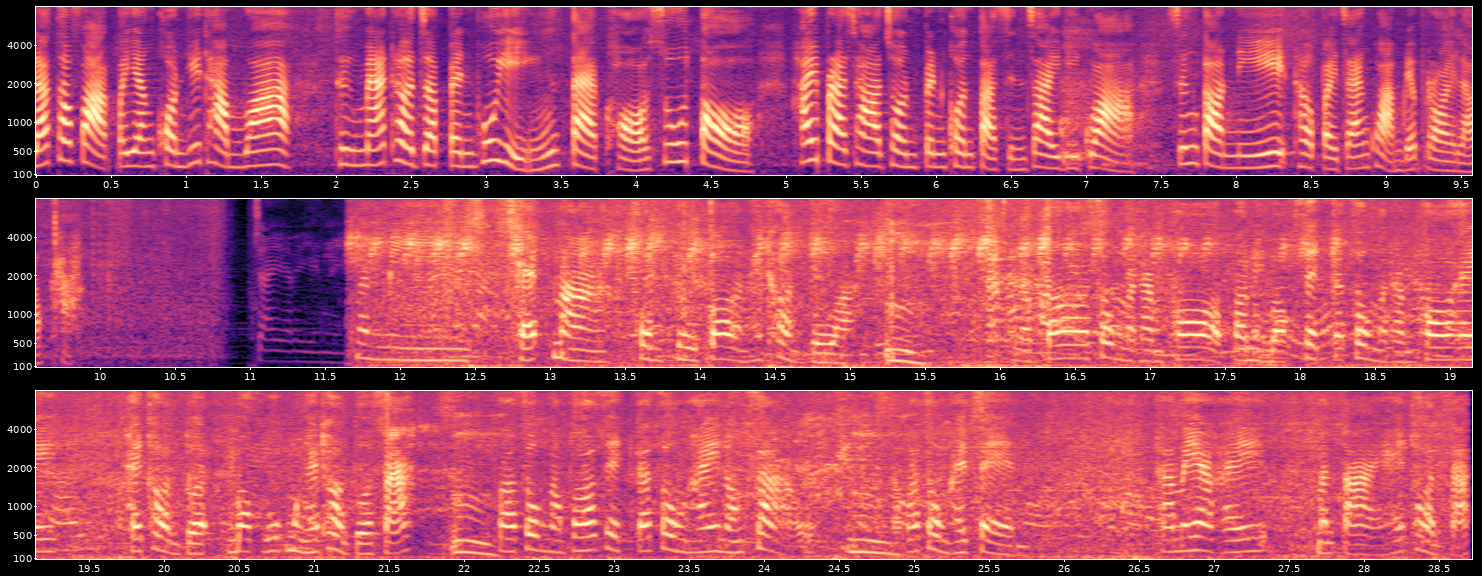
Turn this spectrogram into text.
และเธอฝากไปยังคนที่ทำว่า ถึงแม้เธอจะเป็นผู้หญิงแต่ขอสู้ต่อ ให้ประชาชนเป็นคนตัดสินใจดีกว่า ซึ่งตอนนี้เธอไปแจ้งความเรียบร้อยแล้วค่ะ มันมีแชทมาข่มขู่ก่อนให้ถอนตัวแล้วก็ส่งมาทางพ่อพอหนูบล็อกเสร็จก็ส่งมาทางพ่อให้ ให้ถอนตัวบอกลูกมึงให้ถอนตัวซะอืมพอส่งทางพ่อเสร็จก็ส่งให้น้องสาวอืมแล้วก็ส่งให้แฟน ถ้าไม่อยากให้มันตายให้ถอนซะ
